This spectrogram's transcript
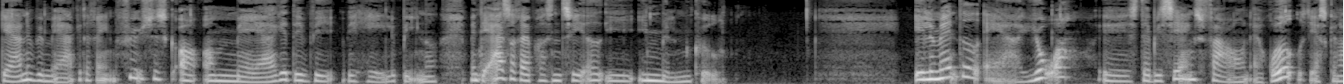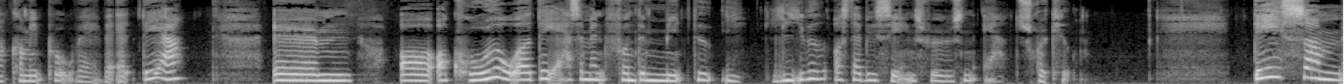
gerne vil mærke det rent fysisk, og, og mærke det ved, ved halebenet. Men det er altså repræsenteret i, i mellemkødet. Elementet er jord, øh, stabiliseringsfarven er rød. Jeg skal nok komme ind på, hvad, hvad alt det er. Øhm, og, og kodeordet, det er simpelthen fundamentet i livet, og stabiliseringsfølelsen er tryghed. Det som,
